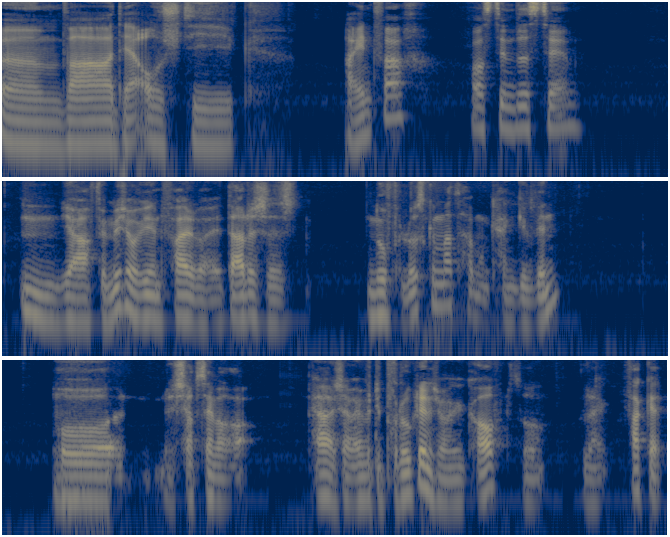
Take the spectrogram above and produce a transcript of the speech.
Ähm, war der Ausstieg einfach aus dem System? Hm, ja, für mich auf jeden Fall, weil dadurch, dass ich nur Verlust gemacht habe und keinen Gewinn Mhm. und ich habe es einfach ja, ich habe einfach die Produkte nicht mehr gekauft, so like fuck it.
